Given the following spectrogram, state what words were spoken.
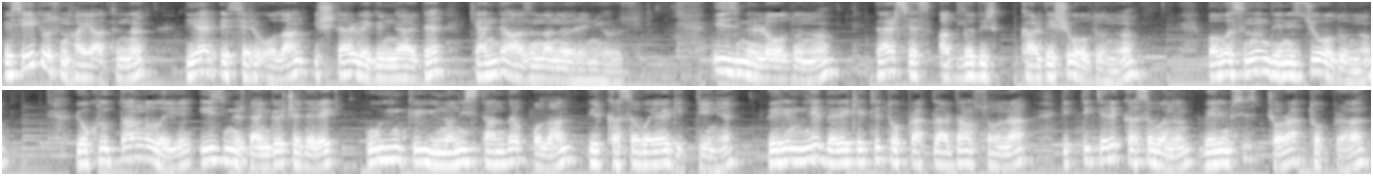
Heseidos'un hayatını diğer eseri olan İşler ve Günler'de kendi ağzından öğreniyoruz. İzmirli olduğunu, Perses adlı bir kardeşi olduğunu, babasının denizci olduğunu, yokluktan dolayı İzmir'den göç ederek bugünkü Yunanistan'da olan bir kasabaya gittiğini, verimli, bereketli topraklardan sonra gittikleri kasabanın verimsiz çorak toprağı,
